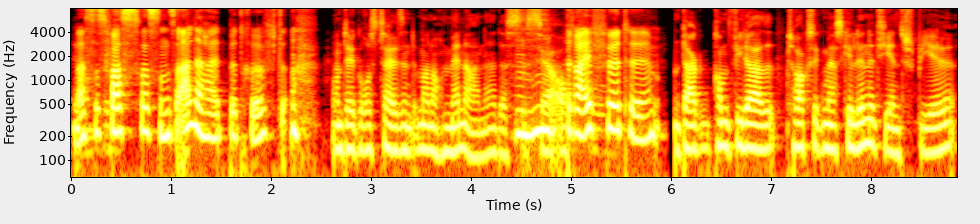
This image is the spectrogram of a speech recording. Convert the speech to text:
Und das ist was, was uns alle halt betrifft. Und der Großteil sind immer noch Männer, ne? Das mhm, ist ja auch. Drei Viertel. Und da kommt wieder Toxic Masculinity ins Spiel.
